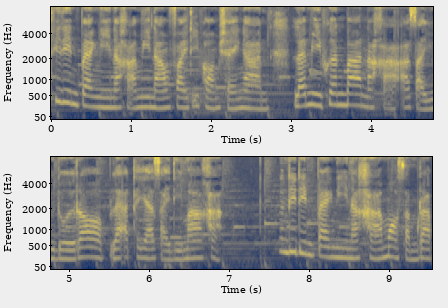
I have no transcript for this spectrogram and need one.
ที่ดินแปลงนี้นะคะ มีน้ำไฟที่พร้อมใช้งาน และมีเพื่อนบ้านนะคะ อาศัยอยู่โดยรอบ และอัธยาศัยดีมากค่ะ ซึ่งที่ดินแปลงนี้นะคะ เหมาะสำหรับ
